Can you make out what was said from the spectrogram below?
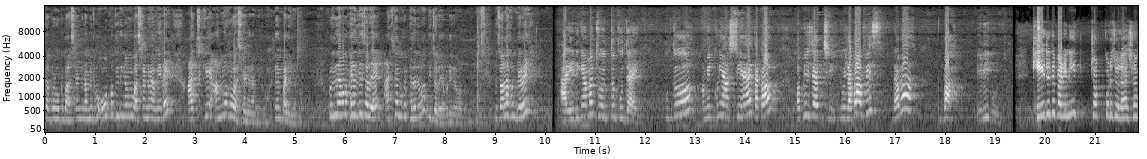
তারপর ওকে বাস স্ট্যান্ডে নামিয়ে দেবো। ও প্রতিদিন আমাকে বাস স্ট্যান্ডে নামিয়ে দেয়। আজকে আমি ওকে বাস স্ট্যান্ডে নামিয়ে দেবো। তো আমি পালিয়ে যাব। প্রতিদিন আমাকে ফেলে দিয়ে চলে যায়। আজকে আমাকে ফেলে দেবো, দিয়ে চলে যাব নিজের মতো। তো চলো এখন বেরোই। আর এদিকে আমার চোদ্দ পুতাই। পুতো, আমি এক্ষুনি আসছি হ্যাঁ? তাকাও। অফিস যাচ্ছি। তুমি যাবা অফিস? যাবা? বাহ ভেরি গুড খেয়ে যেতে পারিনি, চট করে চলে আসলাম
